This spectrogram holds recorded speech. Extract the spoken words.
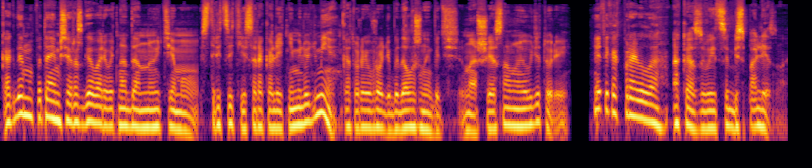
Когда мы пытаемся разговаривать на данную тему с 30-40-летними людьми, которые вроде бы должны быть нашей основной аудиторией, это, как правило, оказывается бесполезно.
